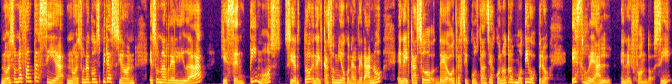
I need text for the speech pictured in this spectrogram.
no es una fantasía, no es una conspiración, es una realidad que sentimos, ¿cierto? En el caso mío con el verano, en el caso de otras circunstancias con otros motivos, pero es real en el fondo, ¿sí?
